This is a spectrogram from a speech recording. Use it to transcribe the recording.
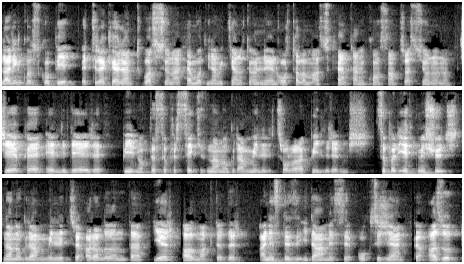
Laringoskopi ve trakeal entübasyona hemodinamik yanıtı önleyen ortalama sufentanil konsantrasyonunun CP50 değeri 1.08 nanogram mililitre olarak bildirilmiş. 0.73 nanogram mililitre aralığında yer almaktadır. Anestezi idamesi oksijen ve azot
